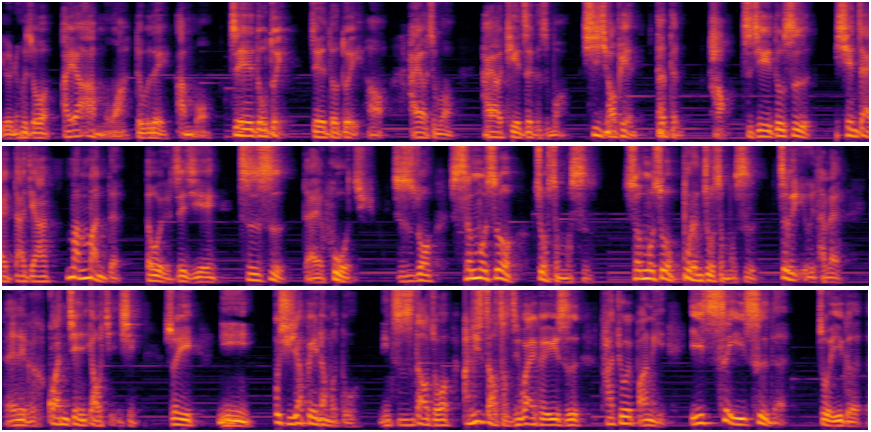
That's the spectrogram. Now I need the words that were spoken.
有人会说还要按摩啊，对不对？按摩这些都对，这些都对哈。还有什么还要贴这个什么细胶片等等，好，这些都是现在大家慢慢的都有这些知识来获取，只是说什么时候做什么事，什么时候不能做什么事，这个有它的的那个关键要紧性，所以你不需要背那么多。你只知道说啊，你去找整形外科医师，他就会帮你一次一次的做一个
